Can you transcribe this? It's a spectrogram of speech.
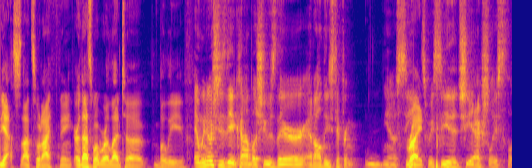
Yes, that's what I think, or that's what we're led to believe. And we know she's the accomplice. She was there at all these different, you know, scenes. Right. We see that she actually sl-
